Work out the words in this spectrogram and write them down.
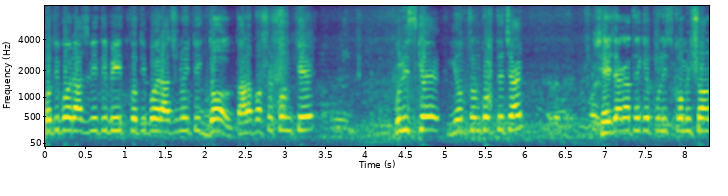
কতিপয় রাজনীতিবিদ, কতিপয় রাজনৈতিক দল, তারা প্রশাসনকে পুলিশকে নিয়ন্ত্রণ করতে চায়। সেই জায়গা থেকে পুলিশ কমিশন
